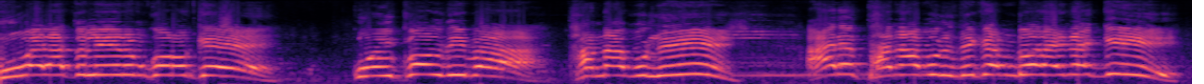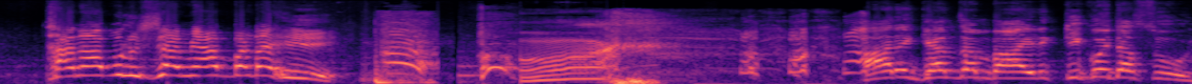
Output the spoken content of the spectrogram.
মোবাইল তুলে এরম করো কে? কই কল দিবা? থানা পুলিশ? আরে থানা পুলিশ দেখে আমি ডরাই নাকি? থানা পুলিশ আমি আব্বাটাহি আরে গেঞ্জাম ভাই এটা কি কইতা শুন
